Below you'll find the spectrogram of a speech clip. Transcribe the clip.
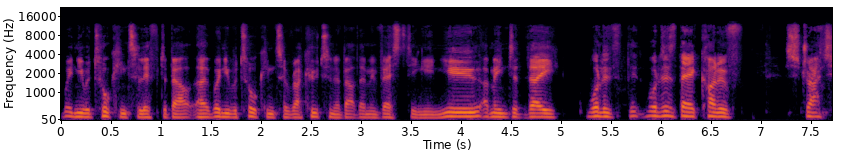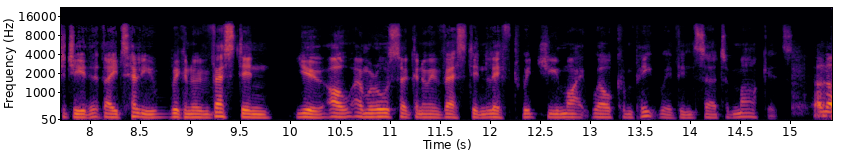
when you were talking to Lyft about, uh, when you were talking to Rakuten about them investing in you, I mean, did they, what is, what is their kind of strategy that they tell you we're going to invest in you. Oh and we're also going to invest in Lyft which you might well compete with in certain markets. No, no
